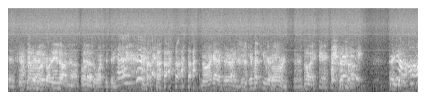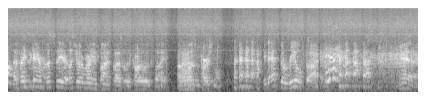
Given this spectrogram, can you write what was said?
test. Now, Stand we gotta up, charge stand up five now, bucks stand up. to watch the video. no. No, I got a better idea. Give her two Great. horns, man. Oh, here. there you go. Let's face the camera. Let's see. Let's show everybody in science class what Carly looks like. Up Yeah. close and personal. See, that's the real side. yeah.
